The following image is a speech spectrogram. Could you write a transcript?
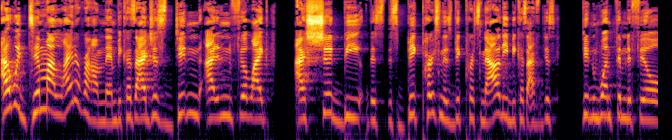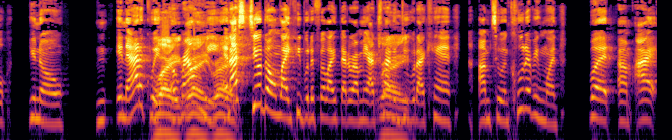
I would dim my light around them because I just didn't I didn't feel like I should be this this big person, this big personality because I just didn't want them to feel, you know, inadequate Right, around right, me. right. And I still don't like people to feel like that around me. I try to do what I can um to include everyone. But um, I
